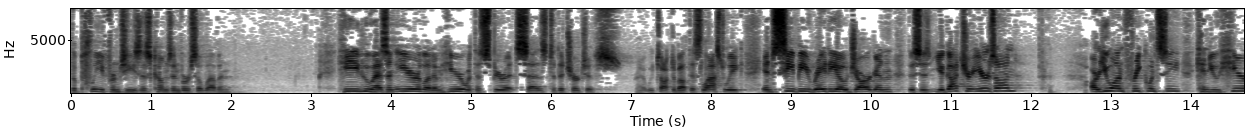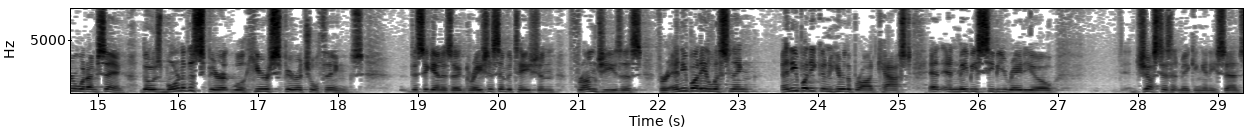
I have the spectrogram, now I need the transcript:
The plea from Jesus comes in verse 11. He who has an ear, let him hear what the Spirit says to the churches. Right? We talked about this last week. In CB radio jargon, this is you got your ears on? Are you on frequency? Can you hear what I'm saying? Those born of the Spirit will hear spiritual things. This, again, is a gracious invitation from Jesus for anybody listening. Anybody can hear the broadcast, and, and maybe CB radio just isn't making any sense.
